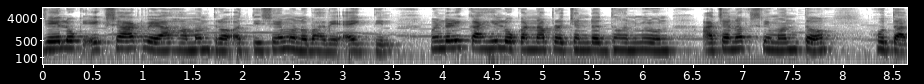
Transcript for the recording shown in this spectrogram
जे लोक एकशे आठ वेळा हा मंत्र अतिशय मनोभावे ऐकतील. मंडळी काही लोकांना प्रचंड धन मिळून अचानक श्रीमंत होतात.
